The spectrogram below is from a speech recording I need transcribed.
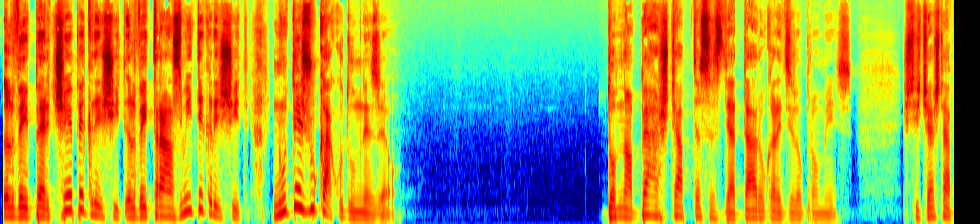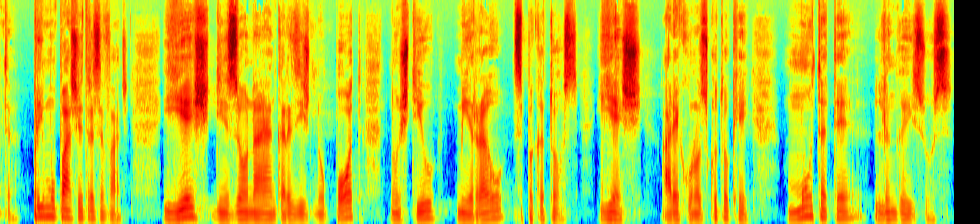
îl vei percepe greșit, îl vei transmite greșit. Nu te juca cu Dumnezeu. Domnul abia așteaptă să-ți dea darul care ți l-a promis. Știi ce așteaptă? Primul pas ce trebuie să faci. Ieși din zona aia în care zici nu pot, nu știu, mi rău, spăcătos. Ieși. A recunoscut, ok. Mută-te lângă Isus.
